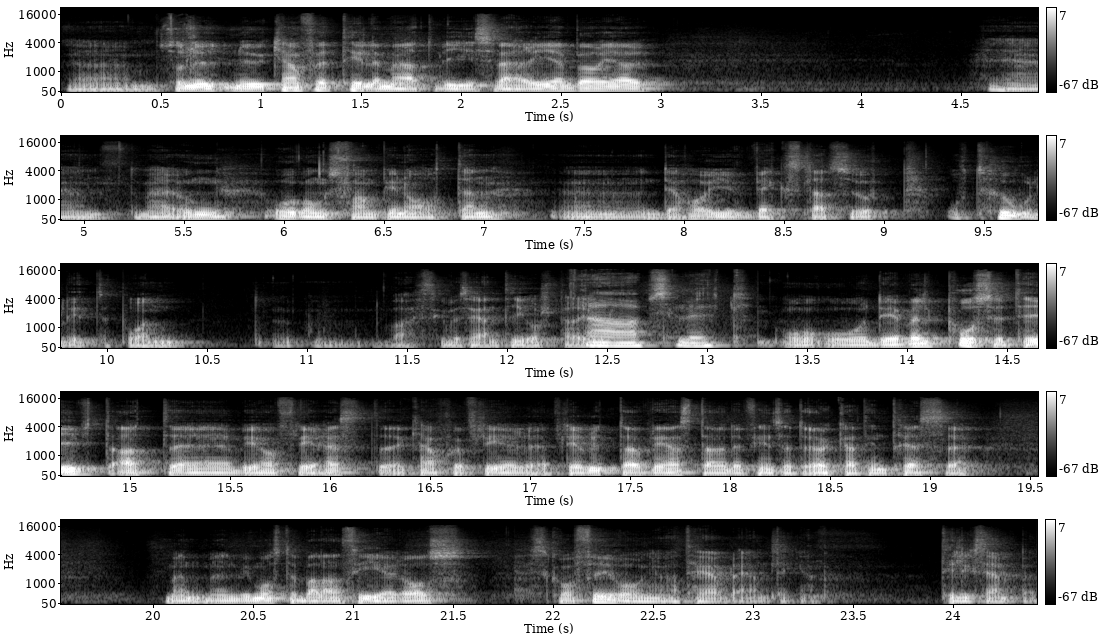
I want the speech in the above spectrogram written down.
Um, så nu, nu kanske till och med att vi i Sverige börjar um, de här ung, årgångschampionaten, um, det har ju växlats upp otroligt på en vad ska vi säga, en tioårsperiod. Ja, absolut. Och, och det är väl positivt att eh, vi har fler hästar, kanske fler, fler ryttare, fler hästar, det finns ett ökat intresse. Men, men vi måste balansera oss. Ska fyraåringarna tävla egentligen? Till exempel.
